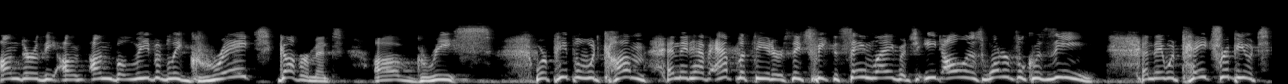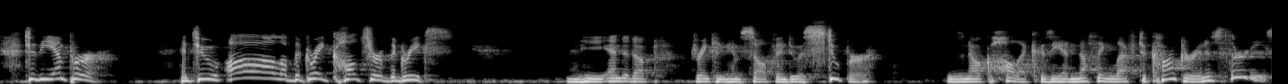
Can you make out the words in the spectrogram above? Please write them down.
under the un- unbelievably great government of Greece, where people would come and they'd have amphitheaters, they'd speak the same language, eat all this wonderful cuisine, and they would pay tribute to the emperor and to all of the great culture of the Greeks. And he ended up drinking himself into a stupor he was an alcoholic because he had nothing left to conquer in his 30s.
